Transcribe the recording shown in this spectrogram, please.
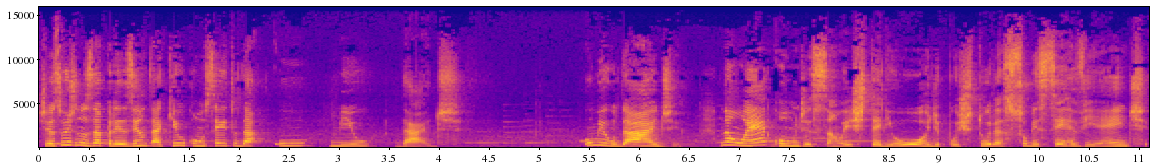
Jesus nos apresenta aqui o conceito da humildade. Humildade não é condição exterior de postura subserviente,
